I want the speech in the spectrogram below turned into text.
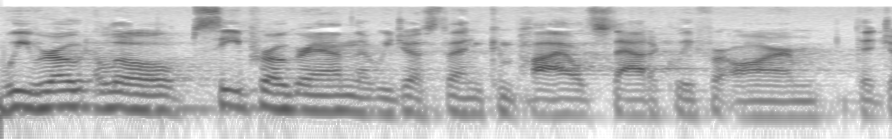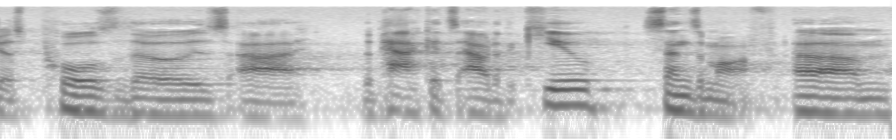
we wrote a little C program that we just then compiled statically for ARM that just pulls those, uh, the packets out of the queue, sends them off. Um,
